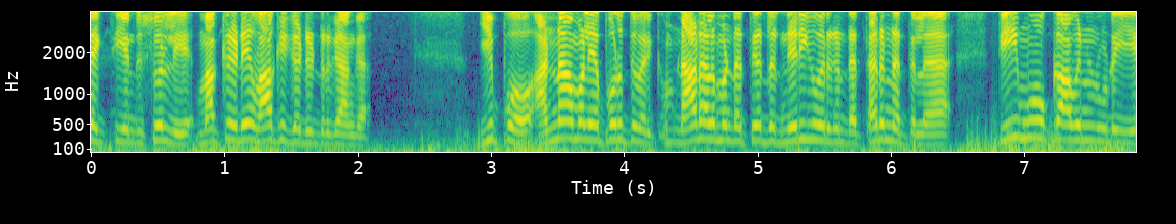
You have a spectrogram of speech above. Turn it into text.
சக்தி என்று சொல்லி மக்களிடையே வாக்கு கேட்டுட்டு இருக்காங்க. இப்போ அண்ணாமலையை பொறுத்த வரைக்கும் நாடாளுமன்ற தேர்தல் நெருங்கி வருகின்ற தருணத்தில் திமுகவினுடைய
